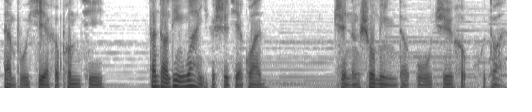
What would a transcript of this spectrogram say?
但不屑和抨击，翻到另外一个世界观，只能说明你的无知和武断。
